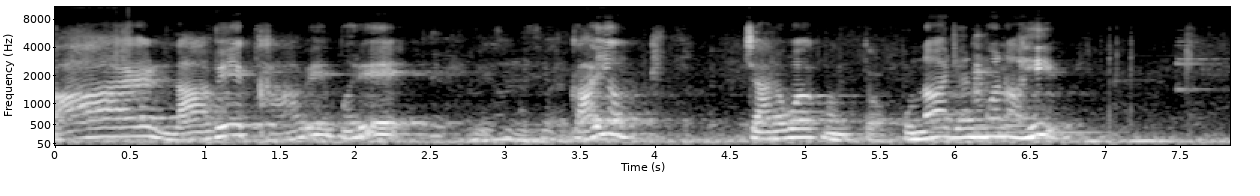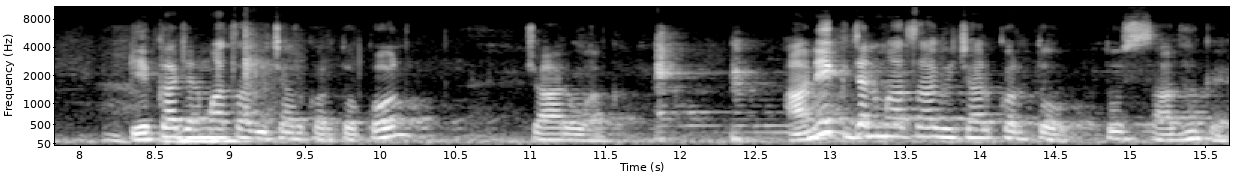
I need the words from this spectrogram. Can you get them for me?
काय लावे खावे बरे. कायम. चारवाक म्हणतो पुन्हा जन्म नाही. एका जन्माचा विचार करतो कोण? चारवाक. अनेक जन्माचा विचार करतो तो साधक आहे.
